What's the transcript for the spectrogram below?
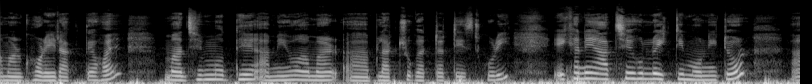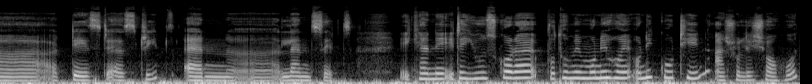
আমার ঘরে রাখতে হয়। মাঝে মধ্যে আমিও আমার ব্লাড সুগারটা টেস্ট করি। এখানে আছে হলো একটি monitor test strips and lancets এখানে এটা ইউজ করা প্রথমে মনে হয় অনেক কঠিন, আসলে সহজ।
